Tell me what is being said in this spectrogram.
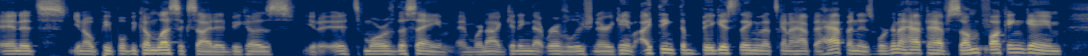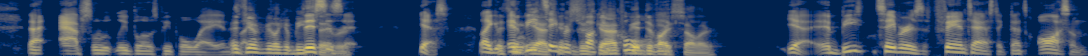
and it's you know people become less excited because you know it's more of the same and we're not getting that revolutionary game i think the biggest thing that's going to have to happen is we're going to have to have some fucking game that absolutely blows people away and It's it's gonna be like a beat this saber. is it yes like It's and gonna- beat yeah, gonna- fucking cool to be a like, device seller. yeah, and Beat Saber is fantastic. That's awesome.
